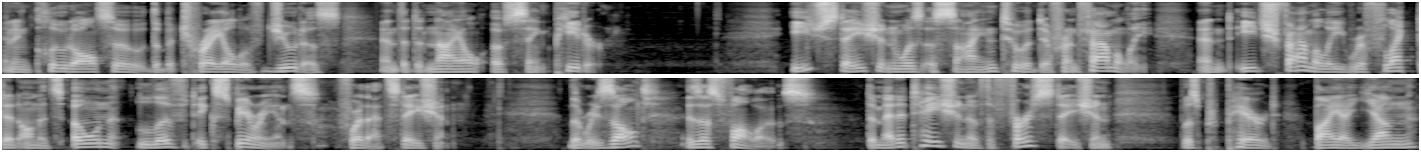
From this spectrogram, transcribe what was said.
and include also the betrayal of Judas and the denial of St. Peter. Each station was assigned to a different family, and each family reflected on its own lived experience for that station. The result is as follows. The meditation of the first station was prepared by a young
